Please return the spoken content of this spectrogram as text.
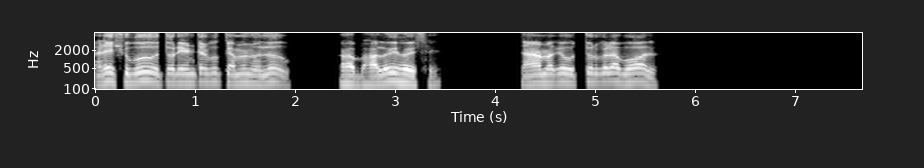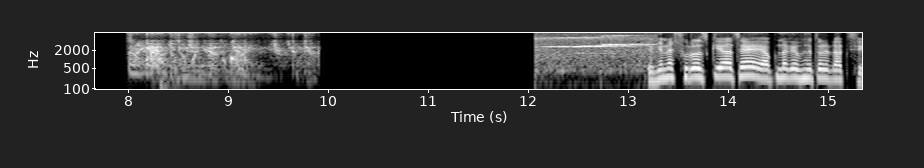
আরে শুভ তোর ইন্টারভিউ কেমন হলো? হ্যাঁ ভালোই হয়েছে। তা আমাকে উত্তরগুলো বল। এখানে সুরজ কে আছে? আপনাকে ভেতরে ডাকছে।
